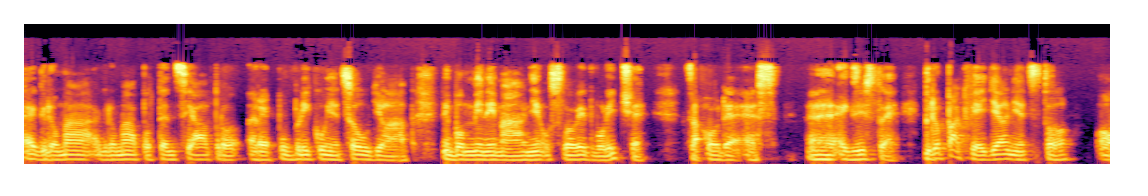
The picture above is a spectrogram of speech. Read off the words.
eh, kdo má, kdo má potenciál pro republiku něco udělat nebo minimálně oslovit voliče za ODS, eh, existuje. Kdo pak věděl něco o,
